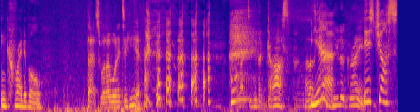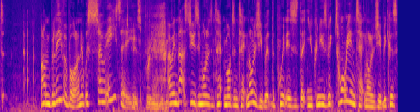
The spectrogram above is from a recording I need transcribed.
incredible. That's what I wanted to hear. I like to hear the gasp. Like Yeah. you look great. It's just unbelievable, and it was so easy. It's brilliant. I mean, that's using modern te- modern technology, but the point is, is that you can use Victorian technology because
